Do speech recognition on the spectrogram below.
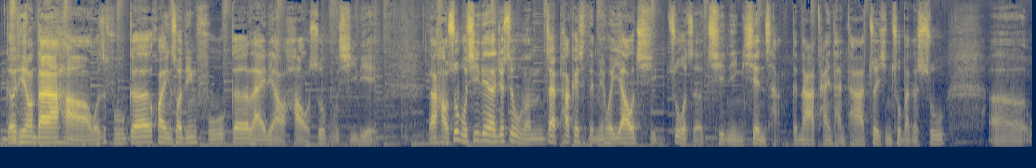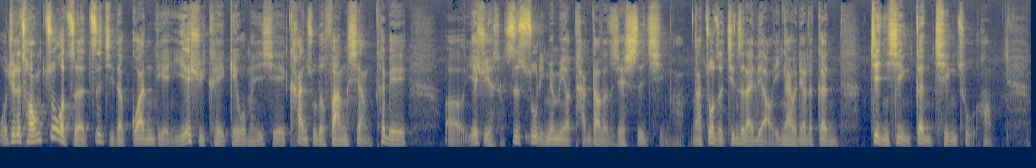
各位听众，大家好，我是福哥，欢迎收听福哥来聊好书福系列。那好书福系列呢，就是我们在 Podcast 里面会邀请作者亲临现场，跟大家谈一谈他最新出版的书。呃，我觉得从作者自己的观点，也许可以给我们一些看书的方向，特别呃，也许是书里面没有谈到的这些事情啊。那作者亲自来聊，应该会聊得更尽兴、更清楚哈。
